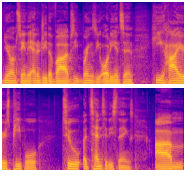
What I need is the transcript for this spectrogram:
you know what I'm saying the energy, the vibes. He brings the audience in. He hires people to attend to these things. Um,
